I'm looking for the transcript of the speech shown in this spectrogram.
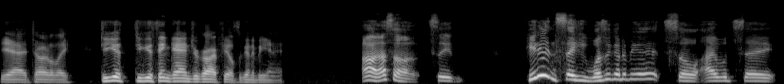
Yeah, totally. Do you do you think Andrew Garfield's going to be in it? Oh, that's a see. He didn't say he wasn't going to be in it, so I would say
